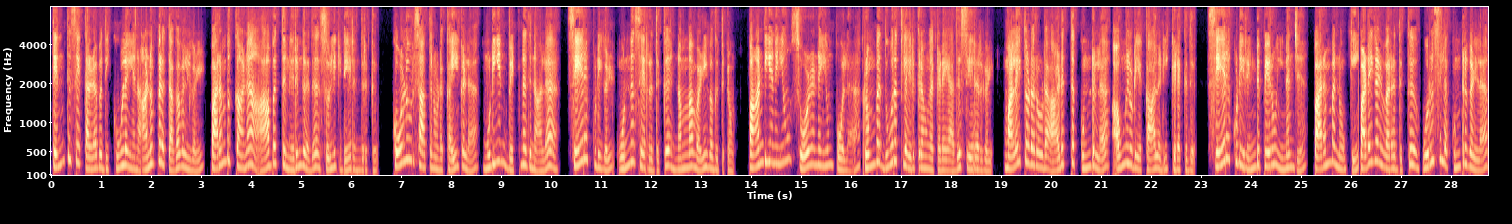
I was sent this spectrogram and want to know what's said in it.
தென் திசை தளபதி கூலையன அனுப்புற தகவல்கள் பரம்புக்கான ஆபத்து நெருங்கிறத சொல்லிக்கிட்டே இருந்திருக்கு. கோளூர் சாத்தனோட கைகளை முடியன் வெட்டினதுனால சேரக்குடிகள் ஒன்னு சேர்றதுக்கு நம்ம வழிவகுத்துட்டோம். பாண்டியனையும் சோழனையும் போல ரொம்ப தூரத்துல இருக்கிறவங்க கிடையாது சேரர்கள். மலைத்தொடரோட அடுத்த குன்றுல அவங்களுடைய காலடி கிடக்குது. சேரக்குடி ரெண்டு பேரும் இணைஞ்சு பரம்ப நோக்கி படைகள் வர்றதுக்கு ஒரு சில குன்றுகள்ல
